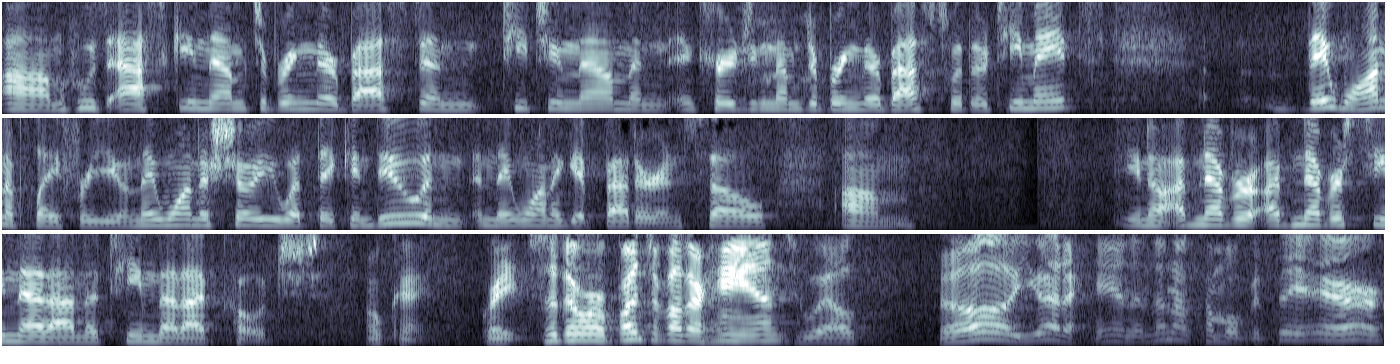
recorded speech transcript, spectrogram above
um, who's asking them to bring their best and teaching them and encouraging them to bring their best with their teammates, they want to play for you and they want to show you what they can do and, and they want to get better. And so, um, you know, I've never I've never seen that on a team that I've coached. Okay, great. So there were a bunch of other hands. Who else? Oh, you had a hand, and then I'll come over there.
